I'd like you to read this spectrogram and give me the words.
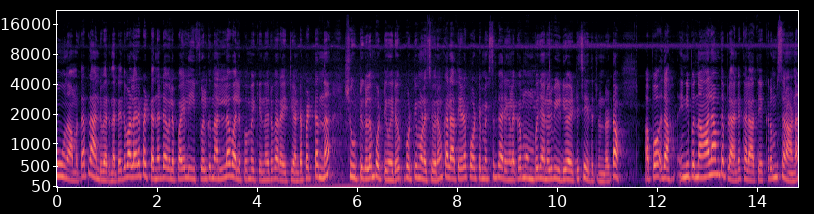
മൂന്നാമത്തെ പ്ലാന്റ് വരുന്നത്. ഇത് വളരെ പെട്ടെന്ന് ഡെവലപ്പായ ലീഫുകൾക്ക് നല്ല വലുപ്പം വെക്കുന്ന ഒരു വെറൈറ്റിയാണ് പെട്ടെന്ന് ഷൂട്ടുകളും പൊട്ടി വരും പൊട്ടി മുളച്ച് വരും. കലാത്തിയുടെ പോട്ടിമിക്സും കാര്യങ്ങളൊക്കെ മുമ്പ് ഞാനൊരു വീഡിയോ ആയിട്ട് ചെയ്തിട്ടുണ്ട് കേട്ടോ അപ്പോൾ ഇതാ ഇനിയിപ്പോൾ നാലാമത്തെ പ്ലാന്റ് കലാത്തിയ ക്രിംസൺ ആണ്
